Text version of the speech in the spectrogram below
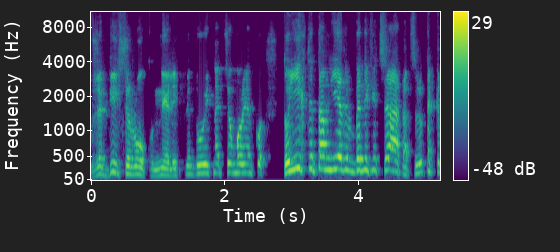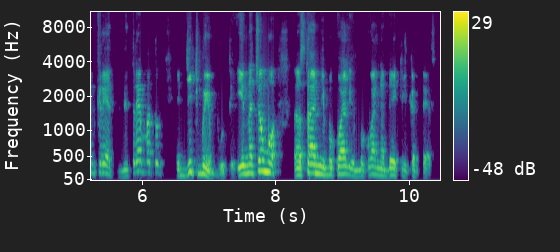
вже більше року не ліквідують на цьому ринку, то їх ти там є бенефіціар абсолютно конкретний. Не треба тут дітьми бути. І на цьому останні буквально буквально декілька тестів.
